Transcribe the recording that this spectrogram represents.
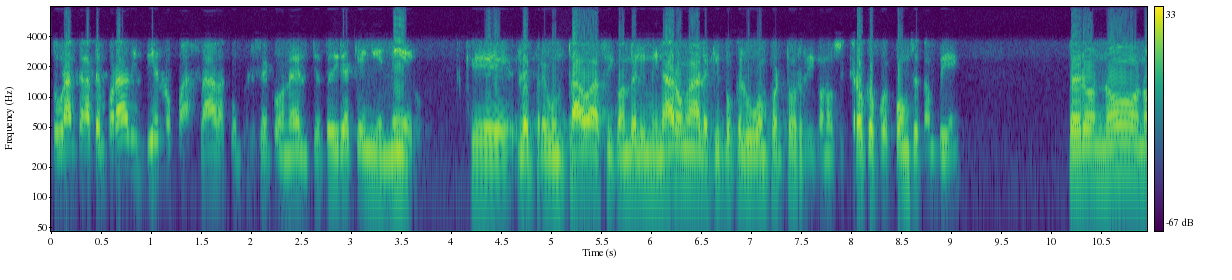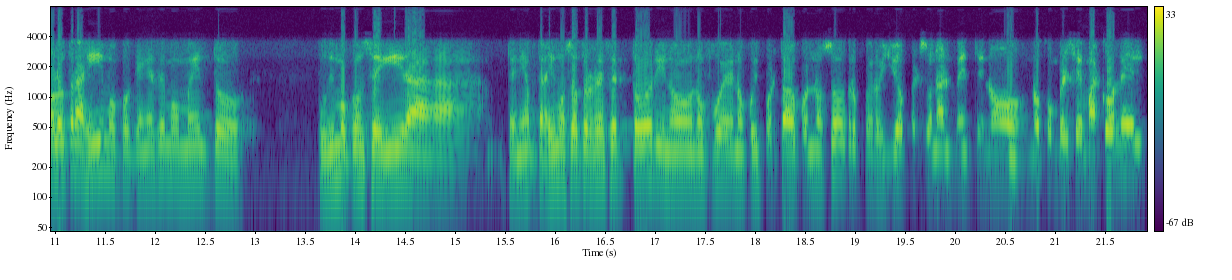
durante la temporada de invierno pasada, conversé con él, yo te diría que en enero, que le preguntaba si cuando eliminaron al equipo que jugó en Puerto Rico, no sé, creo que fue Ponce también, pero no no lo trajimos porque en ese momento pudimos conseguir a- teníamos trajimos otro receptor y no no fue no fue importado por nosotros, pero yo personalmente no no conversé más con él.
